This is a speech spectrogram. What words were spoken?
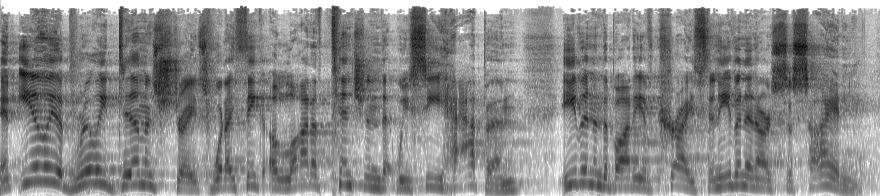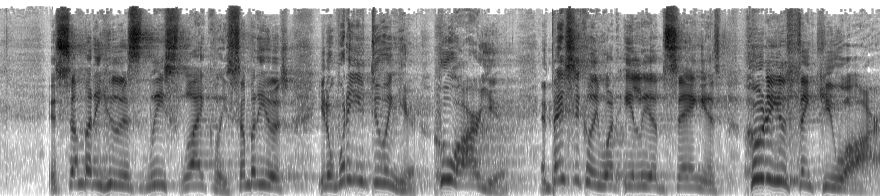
And Eliab really demonstrates what I think a lot of tension that we see happen, even in the body of Christ and even in our society, is somebody who is least likely, somebody who is, you know, what are you doing here? Who are you? And basically, what Eliab's saying is, who do you think you are?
